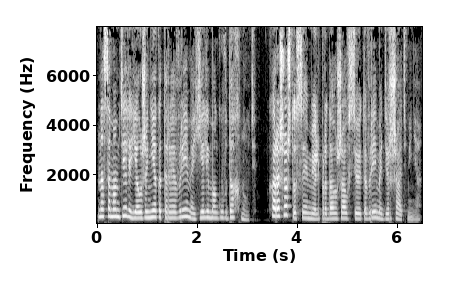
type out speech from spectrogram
На самом деле я уже некоторое время еле могу вдохнуть. Хорошо, что Сэмюэль продолжал все это время держать меня,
